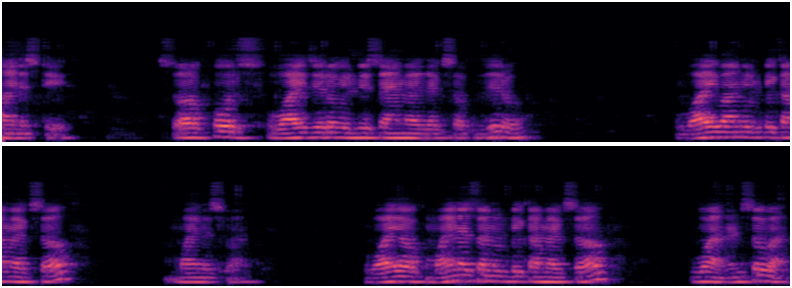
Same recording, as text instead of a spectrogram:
minus t so of course y0 will be same as x of 0 y1 will become x of minus 1 y of minus 1 will become x of 1 and so on.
